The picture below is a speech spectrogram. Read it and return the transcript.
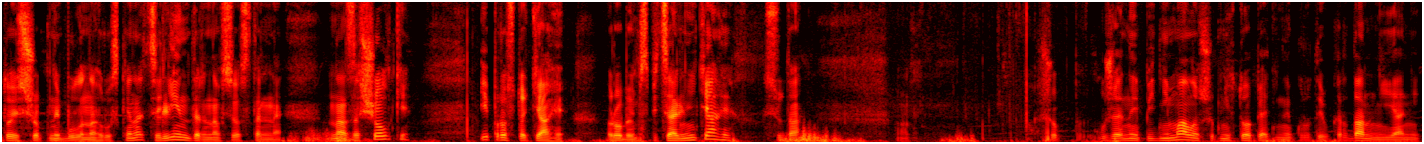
Тобто, щоб не було нагрузки на циліндр, на все остальне. На защолки і просто тяги. Робимо спеціальні тяги сюди. Щоб вже не піднімало, щоб ніхто опять не вкрутив кардан, ні я, ні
